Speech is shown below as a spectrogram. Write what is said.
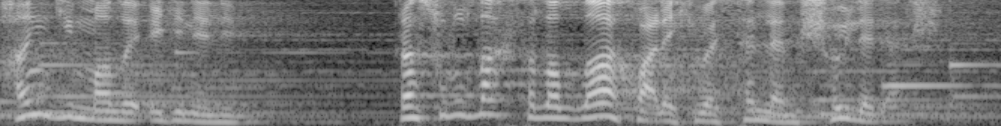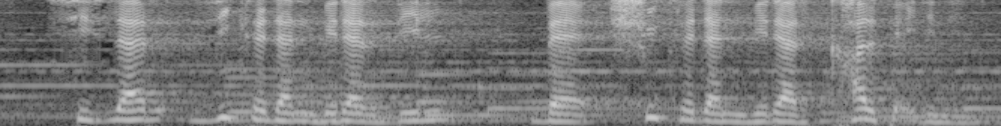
hangi malı edinelim? Resulullah sallallahu aleyhi ve sellem şöyle der. Sizler zikreden birer dil ve şükreden birer kalp edinin.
